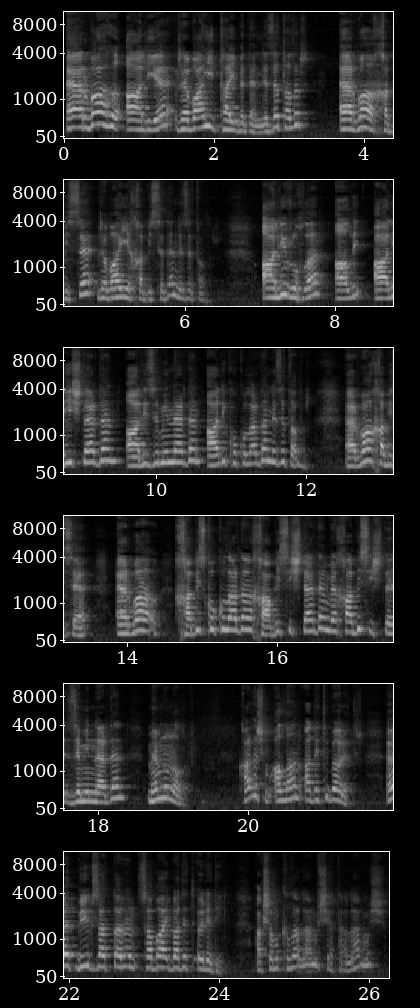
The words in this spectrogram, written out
Ervahı aliye revahi taybeden lezzet alır. Ervah habise revahi habiseden lezzet alır. Ali ruhlar, ali, ali işlerden, ali zeminlerden, ali kokulardan lezzet alır. Ervah habise, ervah habis kokulardan, habis işlerden ve habis işte zeminlerden memnun olur. Kardeşim Allah'ın adeti böyledir. Evet büyük zatların sabah ibadet öyle değil. Akşamı kılarlarmış, yatarlarmış.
